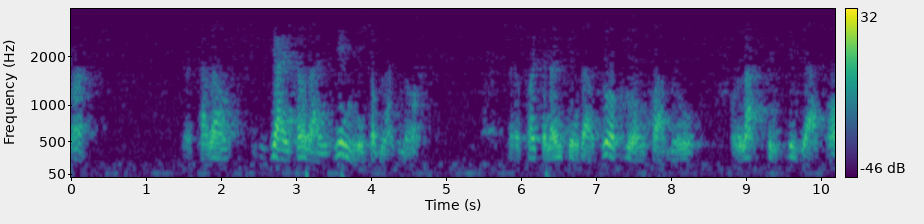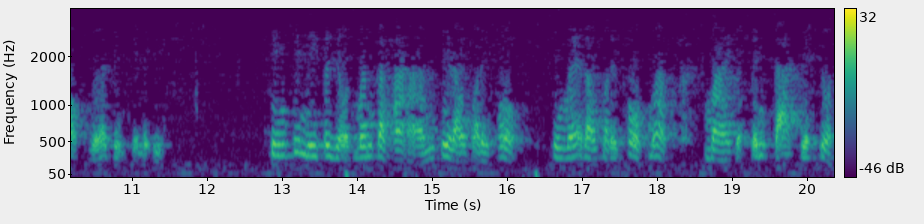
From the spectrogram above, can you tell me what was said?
มาก ถ้าเราใหญ่เท่าไรยิ่งมีกำลังน้อยเพราะฉะนั้นจึงเรารวบรวมความรู้ละสิ่งที่อยากออกเหลือสิ่งที่ละเอียดสิ่งที่มีประโยชน์เหมือนกับอาหารที่เราบริโภคถึงแม้เราบริโภคมากมายจะเป็นกากเสียส่วน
